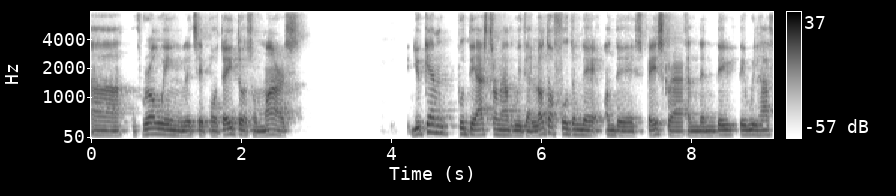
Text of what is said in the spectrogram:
uh, growing, let's say, potatoes on Mars. You can put the astronaut with a lot of food on the on the spacecraft, and then they, they will have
